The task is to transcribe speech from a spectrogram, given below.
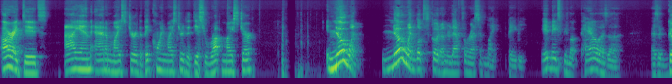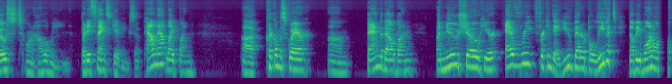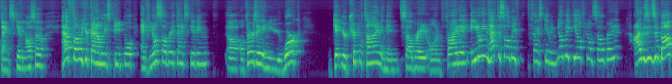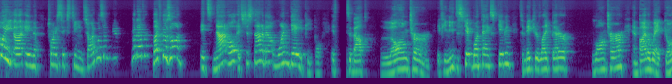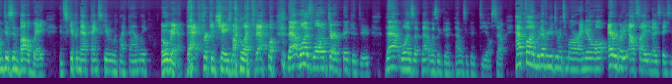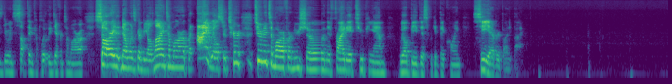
All right, dudes. I am Adam Meister, the Bitcoin Meister, the Disrupt Meister. No one, no one looks good under that fluorescent light, baby. It makes me look pale as a as a ghost on Halloween. But it's Thanksgiving, so pound that like button. Uh, click on the square, um, bang the bell button a new show here every freaking day. You better believe it. There'll be one on Thanksgiving also. Have fun with your families, people. And if you don't celebrate Thanksgiving uh, on Thursday and you work, get your triple time and then celebrate it on Friday. And you don't even have to celebrate Thanksgiving. No big deal if you don't celebrate it. I was in Zimbabwe uh, in 2016, so I wasn't, whatever. Life goes on. It's not all, it's just not about one day, people. It's about long term. If you need to skip one Thanksgiving to make your life better, long term. And by the way, going to Zimbabwe and skipping that Thanksgiving with my family, oh man, that freaking changed my life. That was that was long term thinking, dude. That was a, that was a good that was a good deal. So have fun, whatever you're doing tomorrow. I know all everybody outside the United States is doing something completely different tomorrow. Sorry that no one's going to be online tomorrow, but I will. So tune tune in tomorrow for a new show, and then Friday at 2 p.m. will be this week at Bitcoin. See you, everybody. Bye.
